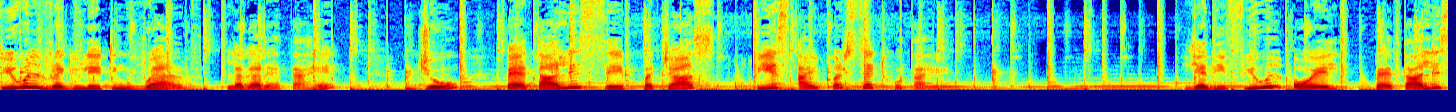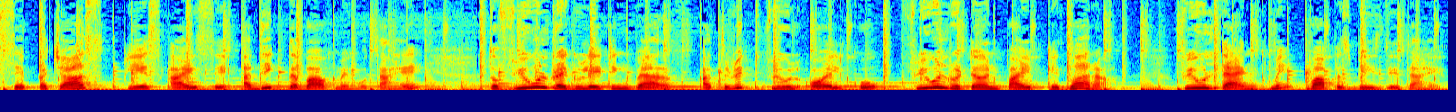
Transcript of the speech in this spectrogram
फ्यूल रेगुलेटिंग वेल्व लगा रहता है, जो 45 से 50 psi पर सेट होता है। यदि फ्यूल ऑयल 45 से 50 psi से अधिक दबाव में होता है तो फ्यूल रेगुलेटिंग वेल्व अतिरिक्त फ्यूल ऑयल को फ्यूल रिटर्न पाइप के द्वारा फ्यूल टैंक में वापस भेज देता है।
